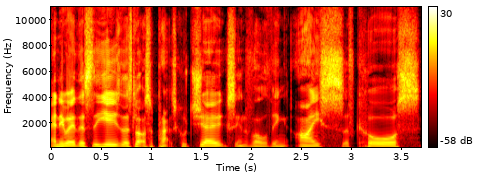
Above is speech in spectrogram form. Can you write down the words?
Anyway, there's the there's lots of practical jokes involving ice, of course,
